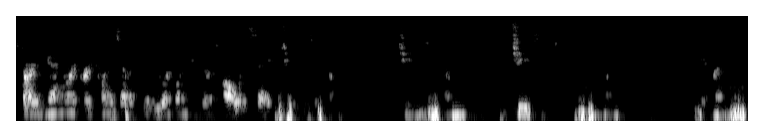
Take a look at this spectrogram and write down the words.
Starting January 1st, 2017, you are going to hear us always say, Jesus is coming. Jesus is coming. Jesus is coming. Get ready.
